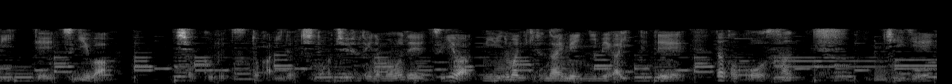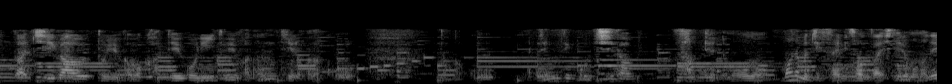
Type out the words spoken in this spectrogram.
理って、次は植物とか命とか抽象的なもので、次は耳の前に来る内面に目がいってて、なんかこう、さ次元が違うというか、もうカテゴリーというか、なんていうのかな、こう、なんかこう、全然こう違う3点のもの、まあでも実際に存在しているもので、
